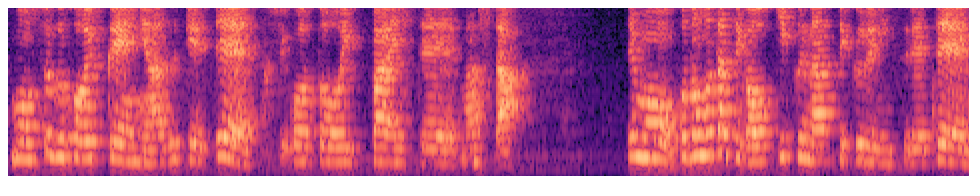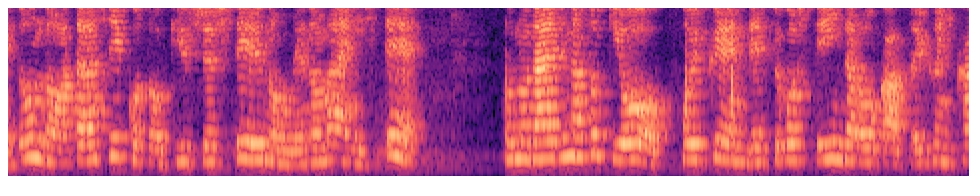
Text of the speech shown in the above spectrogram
もうすぐ保育園に預けて仕事をいっぱいしてました。でも子供たちが大きくなってくるにつれて、どんどん新しいことを吸収しているのを目の前にして、この大事な時を保育園で過ごしていいんだろうかというふうに考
